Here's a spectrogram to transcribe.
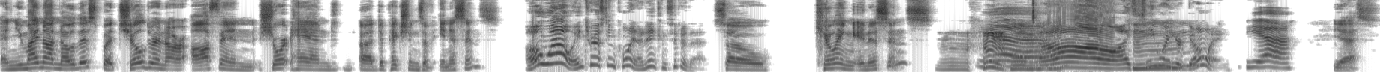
And you might not know this, but children are often shorthand uh, depictions of innocence. Oh, wow. Interesting point. I didn't consider that. So, killing innocence? Mhm. Yeah. Oh, I see where you're Hmm. going. Yeah. Yes.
